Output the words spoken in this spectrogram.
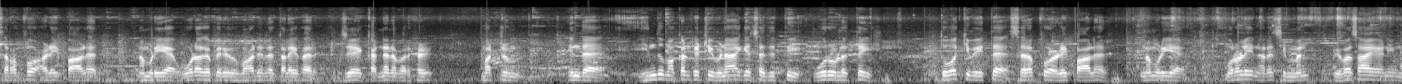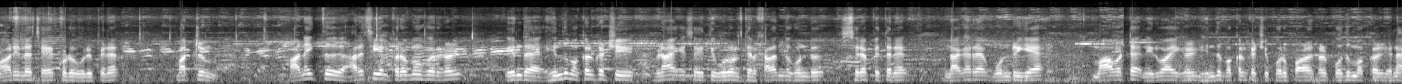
சிறப்பு அழைப்பாளர் நம்முடைய ஊடகப்பிரிவு மாநில தலைவர் ஜே கண்ணன் அவர்கள் மற்றும் இந்த இந்து மக்கள் கட்சி விநாயகர் சதுர்த்தி ஊர்வலத்தை துவக்கி வைத்த சிறப்பு அழைப்பாளர் நம்முடைய முரளி நரசிம்மன் விவசாய அணி மாநில செயற்குழு உறுப்பினர் மற்றும் அனைத்து அரசியல் பிரமுகர்கள் இந்த இந்து மக்கள் கட்சி விநாயகர் சதுர்த்தி ஊர்வலத்தில் கலந்து கொண்டு சிறப்பித்தனர். நகர ஒன்றிய மாவட்ட நிர்வாகிகள் இந்து மக்கள் கட்சி பொறுப்பாளர்கள் பொதுமக்கள் என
